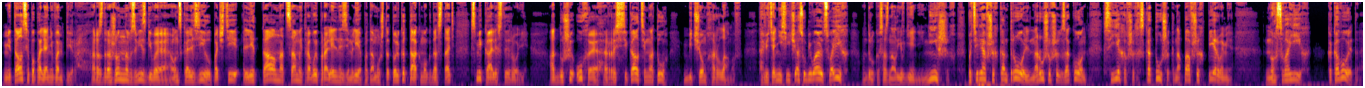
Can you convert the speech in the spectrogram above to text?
Метался по поляне вампир. Раздраженно взвизгивая, он скользил, почти летал над самой травой параллельно земле, потому что только так мог достать смекалистый рой. От души ухая рассекал темноту бичом Харламов. «А ведь они сейчас убивают своих!» — вдруг осознал Евгений. «Низших, потерявших контроль, нарушивших закон, съехавших с катушек, напавших первыми. Но своих! Каково это?»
